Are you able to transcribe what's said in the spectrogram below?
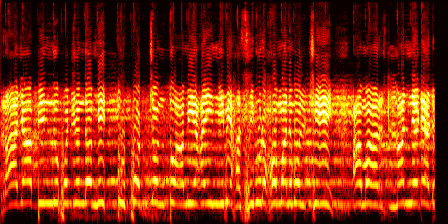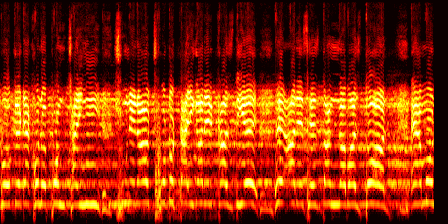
রাজা বিন্দু পর্যন্ত মৃত্যু পর্যন্ত আমি আইনজীবী হাসিবুর রহমান বলছি, আমার লন্ডন অ্যাডভোকেট এখনও পৌঁছায়নি। শুনে নাও, ছোট টাইগারের কাজ দিয়ে আর এস এস দাঙ্গাবাজ দল, এমন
